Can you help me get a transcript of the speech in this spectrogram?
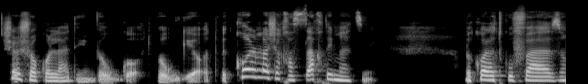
של שוקולדים ועוגות ועוגיות וכל מה שחסכתי מעצמי בכל התקופה הזו.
